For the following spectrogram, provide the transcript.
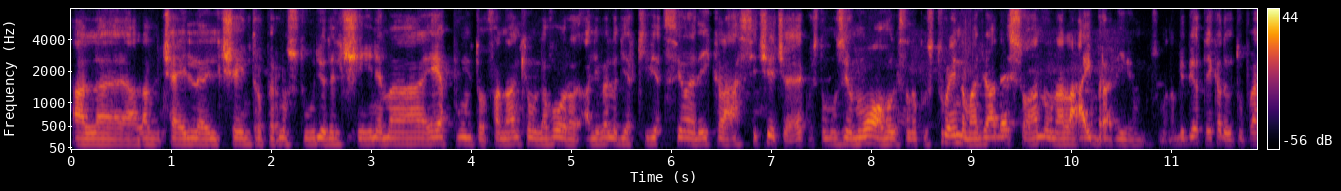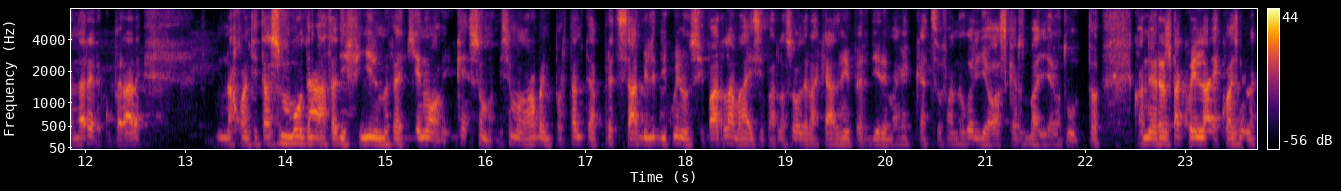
al, alla, c'è il, il, centro per lo studio del cinema e appunto fanno anche un lavoro a livello di archiviazione dei classici, c'è questo museo nuovo che stanno costruendo, ma già adesso hanno una library, insomma, una biblioteca dove tu puoi andare a recuperare una quantità smodata di film vecchi e nuovi, che insomma mi sembra una roba importante e apprezzabile di cui non si parla mai, si parla solo dell'Academy per dire ma che cazzo fanno con gli Oscar, sbagliano tutto, quando in realtà quella è quasi una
